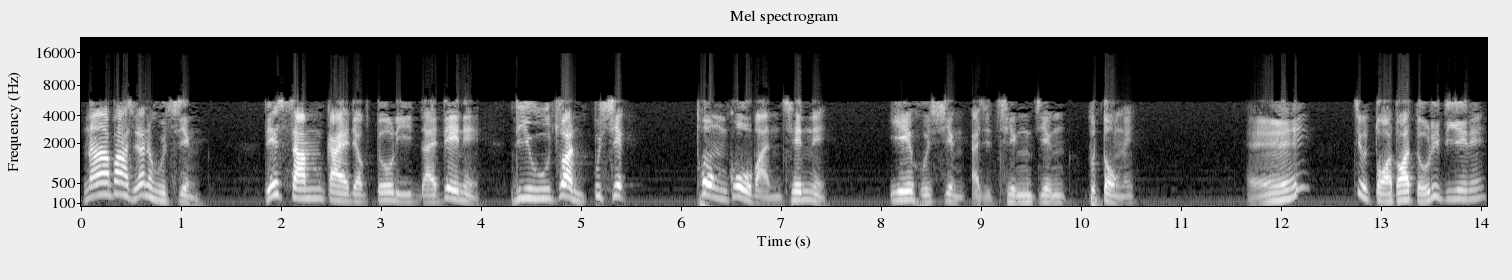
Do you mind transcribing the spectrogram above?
哪怕是咱的佛性，伫三界六道里内底呢，流转不息，痛苦万千呢，耶佛性还是清净不动呢。诶，就大大道理伫呢。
